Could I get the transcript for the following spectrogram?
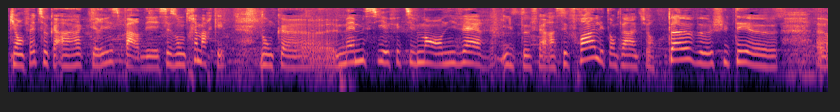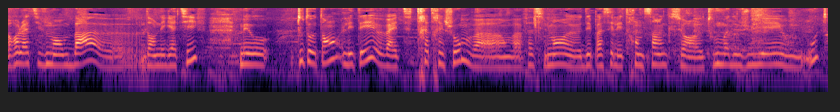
qui en fait se caractérise par des saisons très marquées. Donc euh, même si effectivement en hiver il peut faire assez froid, les températures peuvent chuter relativement bas dans le négatif, mais au, tout autant, l'été va être très très chaud, on va, on va facilement euh, dépasser les 35 sur euh, tout le mois de juillet ou août.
